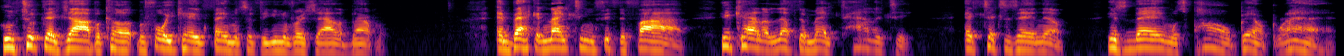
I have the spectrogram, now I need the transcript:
who took that job because before he became famous at the University of Alabama. And back in 1955, he kind of left a mentality at Texas A&M. His name was Paul Bear Bryant.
